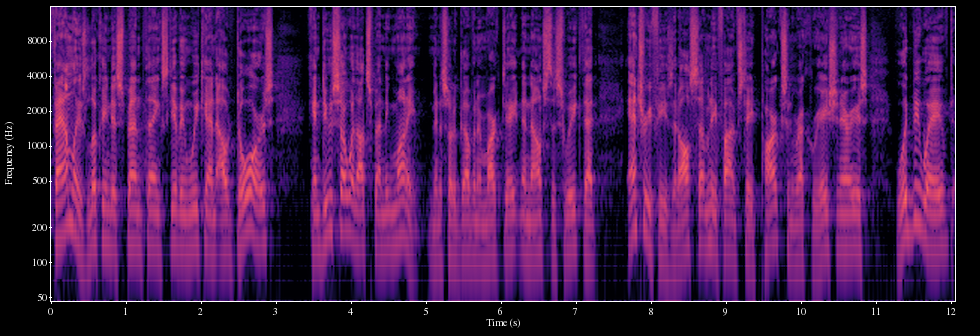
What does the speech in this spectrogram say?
Families looking to spend Thanksgiving weekend outdoors can do so without spending money. Minnesota Governor Mark Dayton announced this week that entry fees at all 75 state parks and recreation areas would be waived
